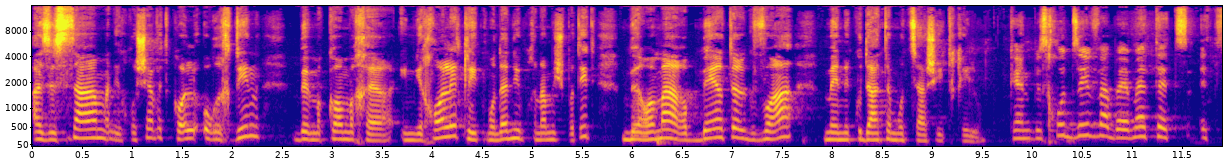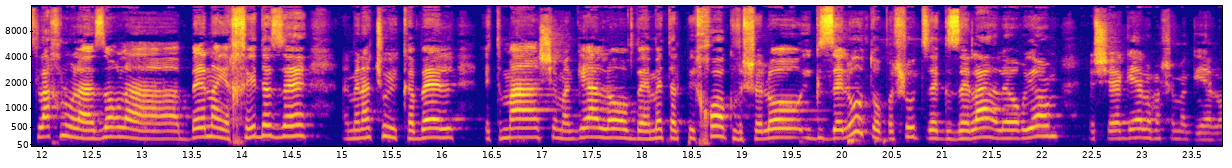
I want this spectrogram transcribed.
אז זה שם, אני חושבת, כל עורך דין במקום אחר, עם יכולת להתמודד מבחינה משפטית ברמה הרבה יותר גבוהה מנקודת המוצא שהתחילו. כן, בזכות זיווה באמת הצלחנו לעזור לבן היחיד הזה על מנת שהוא יקבל את מה שמגיע לו באמת על פי חוק ושלא יגזלו אותו, פשוט זה גזלה לאור יום ושיגיע לו מה שמגיע לו.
